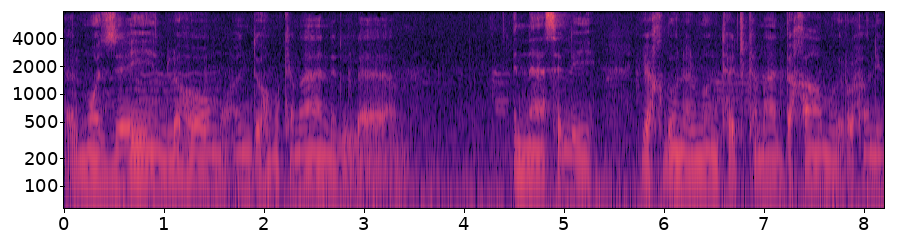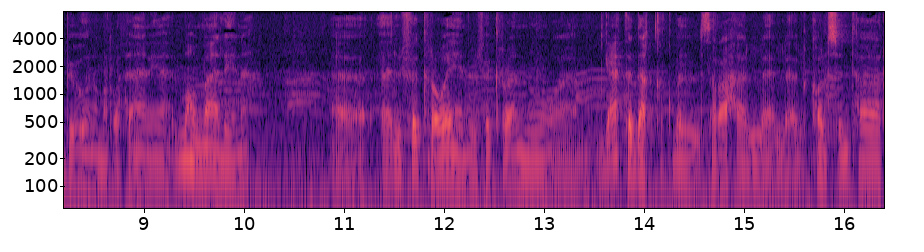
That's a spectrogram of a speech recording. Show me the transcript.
الموزعين لهم وعندهم كمان الناس اللي ياخذون المنتج كمادة خام ويروحون يبيعونه مرة ثانية. المهم ما علينا. آه، الفكرة وين؟ الفكرة إنه آه، قعدت أدقق بالصراحة ال call center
